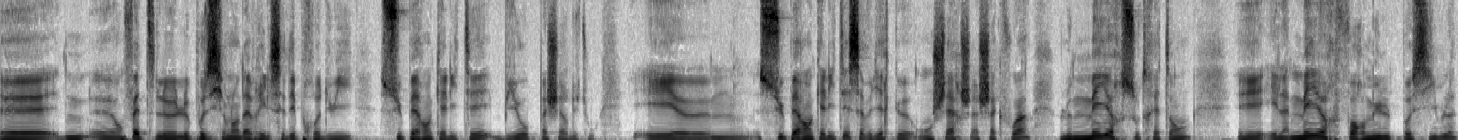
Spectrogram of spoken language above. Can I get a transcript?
euh, en fait le, positionnement d'Avril, c'est des produits super en qualité, bio, pas cher du tout. Et super en qualité, ça veut dire qu'on cherche à chaque fois le meilleur sous-traitant et, et, la meilleure formule possible euh,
